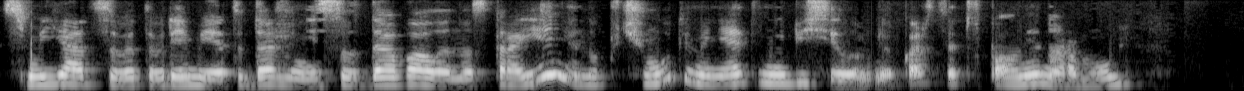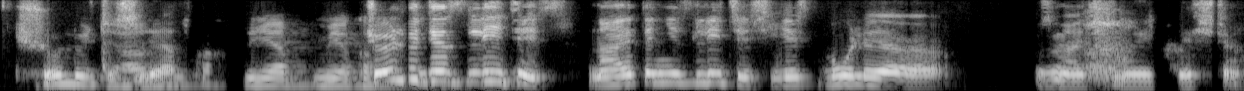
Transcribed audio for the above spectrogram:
смеяться в это время. Это даже не создавало настроение, но почему-то меня это не бесило. Мне кажется, это вполне нормуль. Чего люди да, злят? Ну, я, я Чего люди злитесь? На это не злитесь. Есть более значимые вещи.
